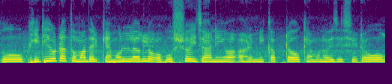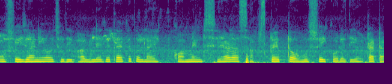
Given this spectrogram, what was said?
তো ভিডিওটা তোমাদের কেমন লাগল অবশ্যই জানিও, আর মেকআপটাও কেমন হয়েছে সেটাও অবশ্যই জানিও। যদি ভালো লেগে থাকে তো লাইক কমেন্ট শেয়ার আর সাবস্ক্রাইবটা অবশ্যই করে দিও। টাটা।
